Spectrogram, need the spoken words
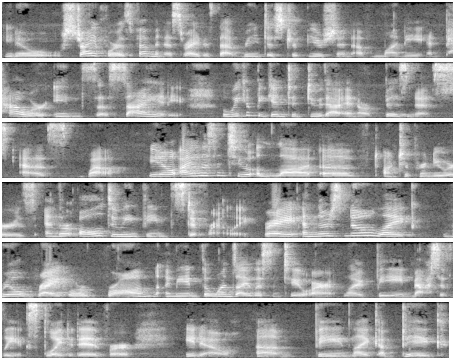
you know, strive for as feminists, right, is that redistribution of money and power in society. But we can begin to do that in our business as well. You know, I listen to a lot of entrepreneurs and they're all doing things differently, right? And there's no like real right or wrong. I mean, the ones I listen to aren't like being massively exploitative or, you know, um, being like a big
